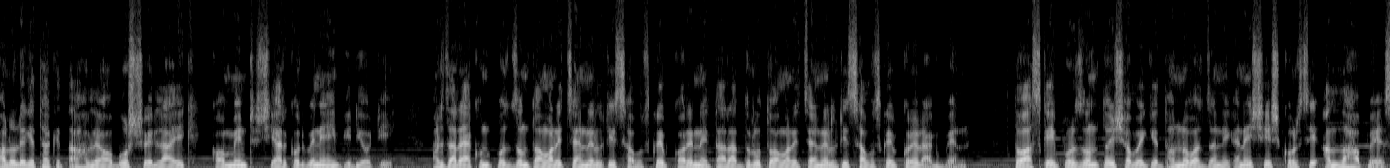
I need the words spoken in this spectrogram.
ভালো লেগে থাকে, তাহলে অবশ্যই লাইক কমেন্ট শেয়ার করবেন এই ভিডিওটি। আর যারা এখন পর্যন্ত আমার এই চ্যানেলটি সাবস্ক্রাইব করেন তারা দ্রুত আমার এই চ্যানেলটি সাবস্ক্রাইব করে রাখবেন। তো আজকে এই পর্যন্তই, সবাইকে ধন্যবাদ জানিয়ে এখানেই শেষ করছি। আল্লাহ হাফেজ।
